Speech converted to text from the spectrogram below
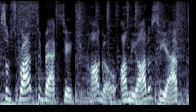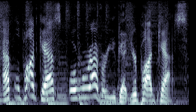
Subscribe to Backstage Chicago on the Audacy app, Apple Podcasts, or wherever you get your podcasts.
